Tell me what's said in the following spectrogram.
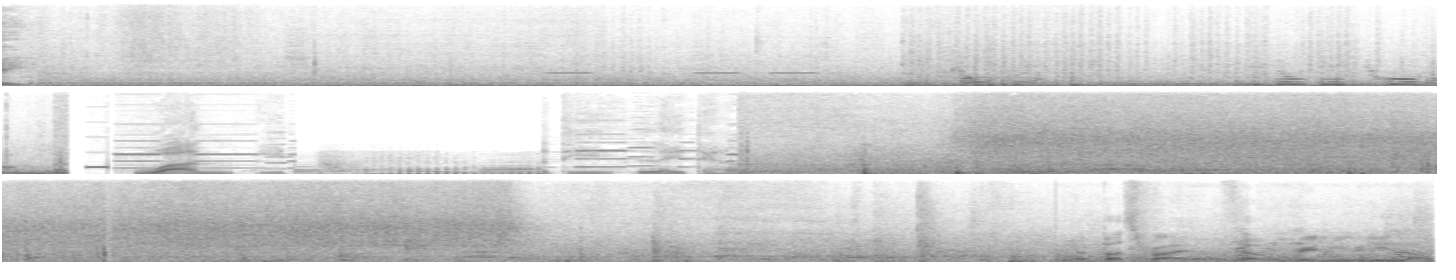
One eternity later. The bus ride felt really, really long.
